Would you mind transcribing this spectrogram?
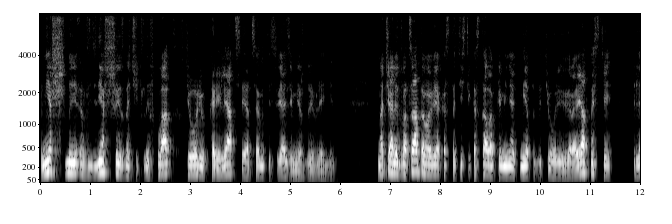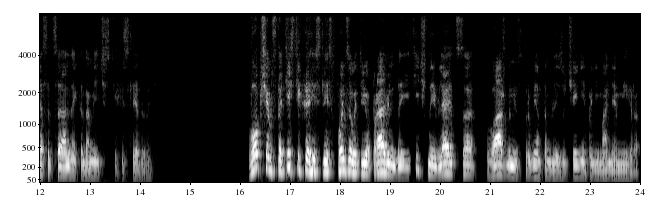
внесшие, внесшие значительный вклад в теорию корреляции и оценки связи между явлениями. В начале XX века статистика стала применять методы теории вероятностей для социально-экономических исследований. В общем, статистика, если использовать ее правильно и этично, является важным инструментом для изучения и понимания мира.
